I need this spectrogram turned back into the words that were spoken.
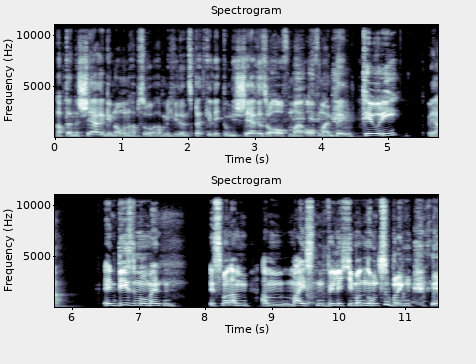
Hab dann eine Schere genommen und hab so, hab mich wieder ins Bett gelegt und die Schere so auf mein, auf mein Ding. Theorie: Ja. In diesen Momenten ist man am, am meisten willig, jemanden umzubringen.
